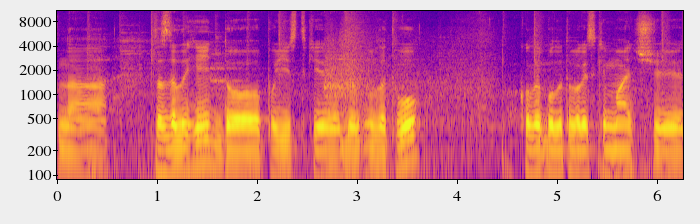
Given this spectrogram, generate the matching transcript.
на заздалегідь до поїздки в Литву. Коли були товариські матчі,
